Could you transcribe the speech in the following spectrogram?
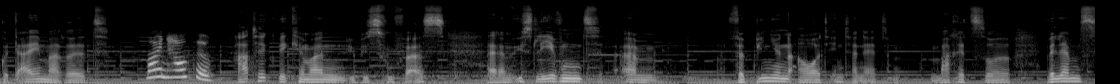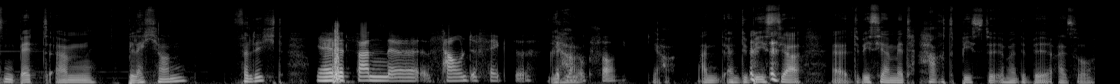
G'day Marit. Moin Hauke. Hartig, wir kümmern über Sofas. Ähm, üs Lebend ähm, verbinden auch Internet. Marit so Willems ein Bett ähm, blechern vielleicht. Ja, das waren äh, Soundeffekte. Ja. Ja. Und, und du bist ja, äh, du bist ja mit hart bist du immer dabei. Also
